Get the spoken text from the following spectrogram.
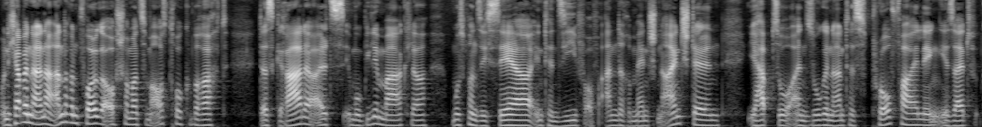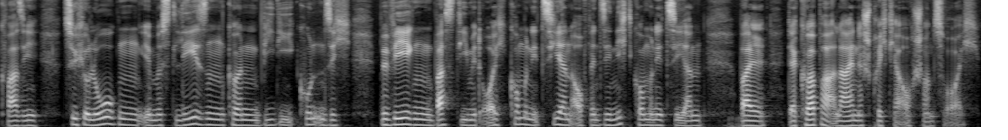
Und ich habe in einer anderen Folge auch schon mal zum Ausdruck gebracht, dass gerade als Immobilienmakler muss man sich sehr intensiv auf andere Menschen einstellen. Ihr habt so ein sogenanntes Profiling, ihr seid quasi Psychologen, ihr müsst lesen können, wie die Kunden sich bewegen, was die mit euch kommunizieren, auch wenn sie nicht kommunizieren, weil der Körper alleine spricht ja auch schon zu euch.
